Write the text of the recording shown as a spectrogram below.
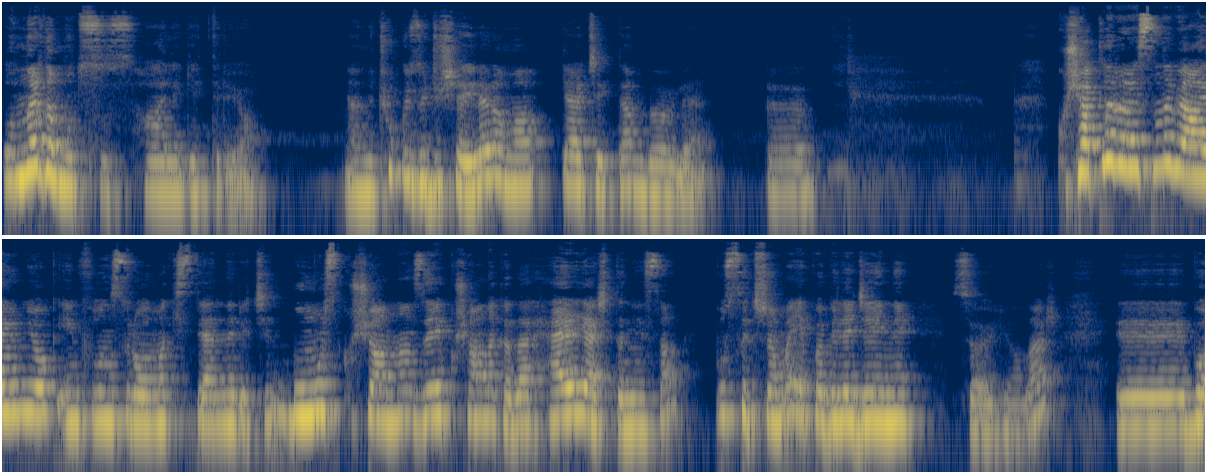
onları da mutsuz hale getiriyor. Yani çok üzücü şeyler ama gerçekten böyle. E, kuşaklar arasında bir ayrım yok influencer olmak isteyenler için. Boomers kuşağından Z kuşağına kadar her yaştan insan bu sıçrama yapabileceğini söylüyorlar. Ee, bu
